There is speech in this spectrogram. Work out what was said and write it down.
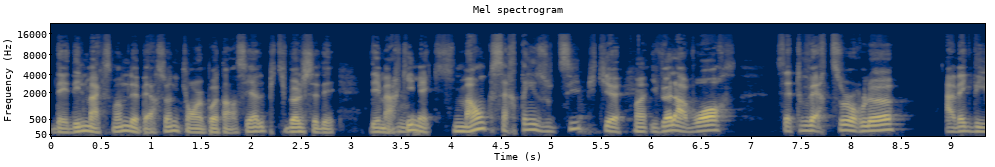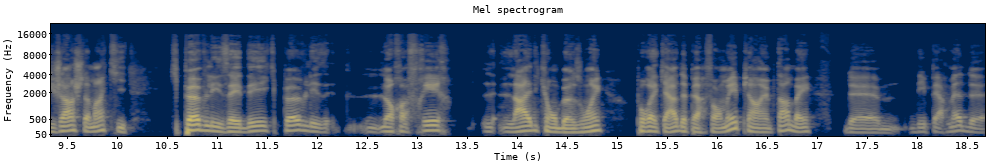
d'aider le maximum de personnes qui ont un potentiel puis qui veulent se démarquer, mais qui manquent certains outils puis qu'ils veulent avoir cette ouverture-là avec des gens justement qui, qui peuvent les aider, qui peuvent les, leur offrir l'aide qu'ils ont besoin pour être capable de performer, puis en même temps, ben, de, les permettre de,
